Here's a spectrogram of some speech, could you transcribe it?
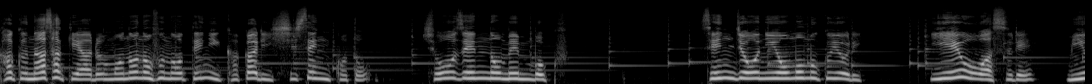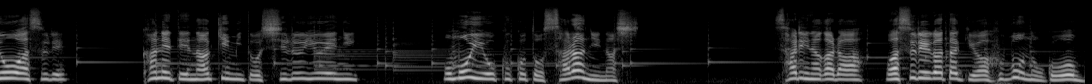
各情けある者の負の手にかかりしせんこと正然の面目。戦場に赴くより家を忘れ身を忘れかねて亡き身と知るゆえに思い置くことさらになし。去りながら忘れがたきは父母のご恩。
